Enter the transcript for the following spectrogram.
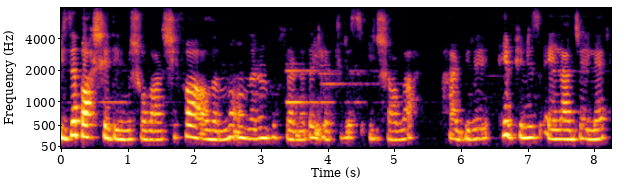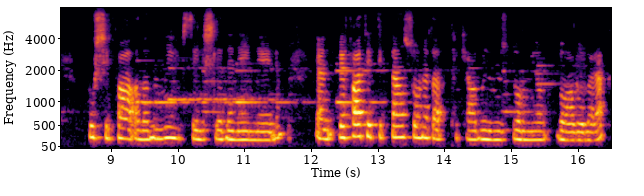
bize bahşedilmiş olan şifa alanını onların ruhlarına da iletiriz inşallah. Her biri hepimiz eğlenceyle bu şifa alanını yükselişle deneyimleyelim. Yani vefat ettikten sonra da tekamülümüz durmuyor doğal olarak.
